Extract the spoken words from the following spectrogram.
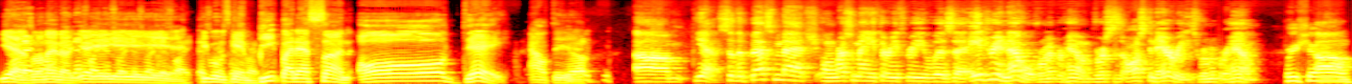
Yeah, it was Orlando, Orlando. okay, Yeah, that's yeah, yeah, yeah, yeah. right, People right, was getting right. beat by that sun all day out there. Yep. Um, yeah, so the best match on WrestleMania 33 was uh, Adrian Neville, remember him, versus Austin Aries, remember him. Pre-show. Um,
